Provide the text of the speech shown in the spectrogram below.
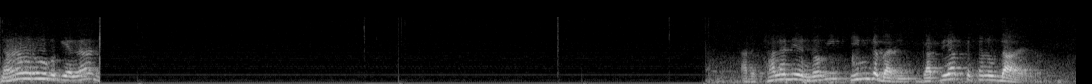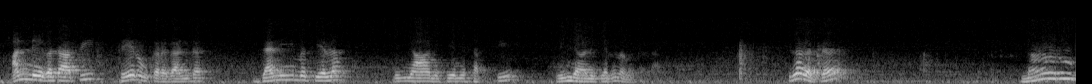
නාම රූප කියලා අර චලනය නොවි ඉන්න බැරි ගතියක් එතන උදා වෙනවා. අන්න ඒකට අපි තේරුම් කරගන්න දැනීම කියලා විඥාන කියන ශක්තිය විඥාන කියන නම කරා. ඊළඟට නාම රූප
